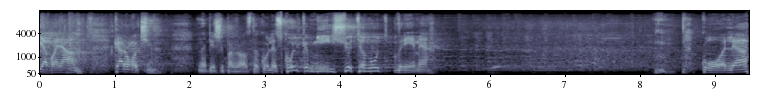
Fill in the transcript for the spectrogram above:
Я понял. Короче, напиши, пожалуйста, Коля, сколько мне еще тянуть время? Коля.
